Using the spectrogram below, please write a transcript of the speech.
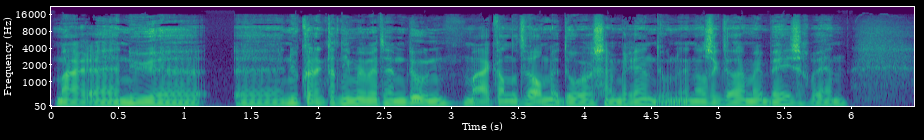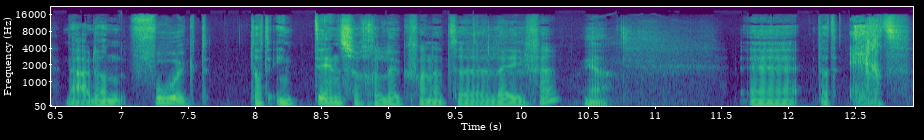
Maar eh, nu, eh, nu kan ik dat niet meer met hem doen, maar ik kan het wel met door zijn brand doen. En als ik daarmee bezig ben, nou dan voel ik dat intense geluk van het leven. Ja. Dat echt,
